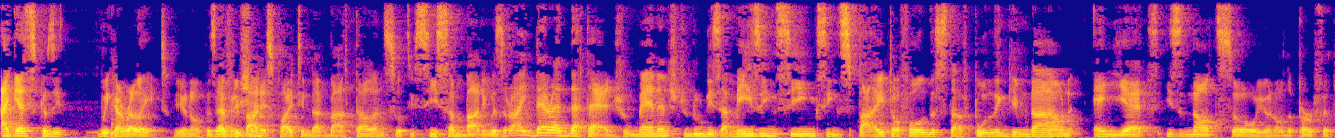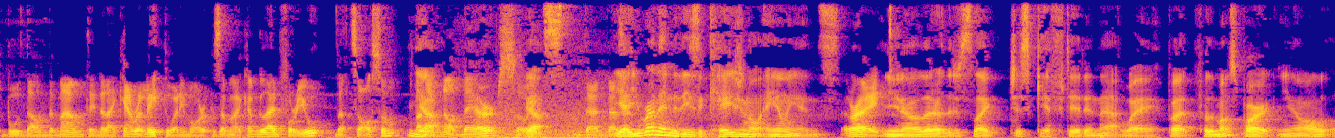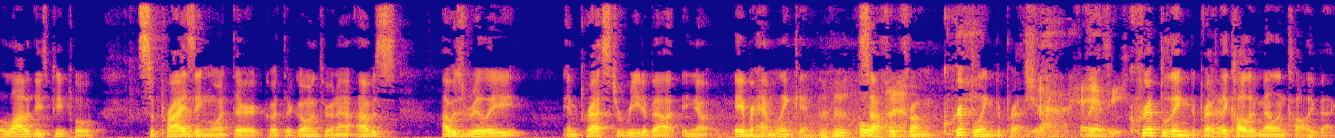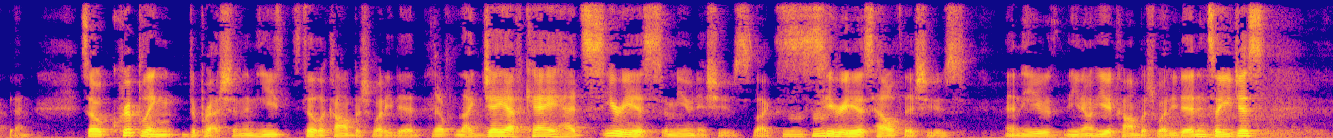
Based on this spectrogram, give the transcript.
i guess because we can relate you know because everybody's fighting that battle and so to see somebody who's right there at that edge who managed to do these amazing things in spite of all the stuff pulling him down and yet is not so you know the perfect boot down the mountain that i can't relate to anymore because i'm like i'm glad for you that's awesome but Yeah. i'm not there so Yeah. it's that yeah. You run into these occasional aliens, right you know, that are just like just gifted in that way. But for the most part, you know, a lot of these people, surprising what they're what they're going through. And I, I was I was really impressed to read about you know Abraham Lincoln Oh, suffered man. from crippling depression. Yeah, Like, heavy. crippling depression. They called it melancholy back then. So crippling depression, and he still accomplished what he did. Yep. Like JFK had serious immune issues, like Mm-hmm. serious health issues, and he you know, he accomplished what he did. And so you just,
